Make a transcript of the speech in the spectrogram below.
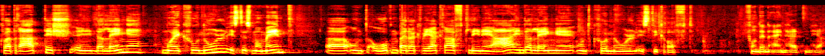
quadratisch in der Länge, mal Q0 ist das Moment, äh, und oben bei der Querkraft linear in der Länge und Q0 ist die Kraft von den Einheiten her.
